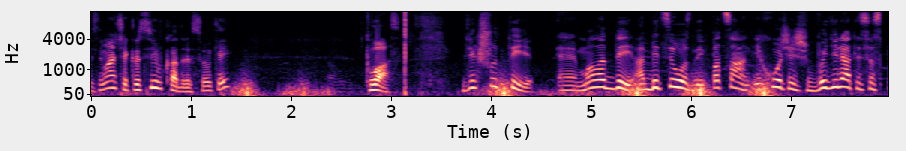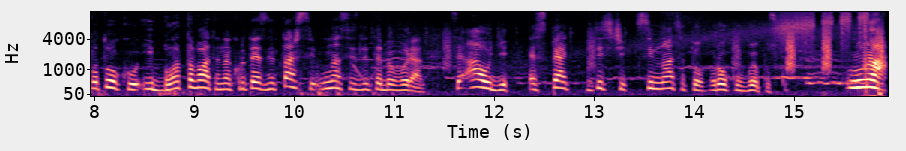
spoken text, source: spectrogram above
Ти знімаєш красиві кадри, все окей? Клас. Якщо ти е, молодий, амбіціозний пацан і хочеш виділятися з потоку і блатувати на крутезній тачці, у нас є для тебе варіант. Це Audi S5 2017 року випуску. На!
